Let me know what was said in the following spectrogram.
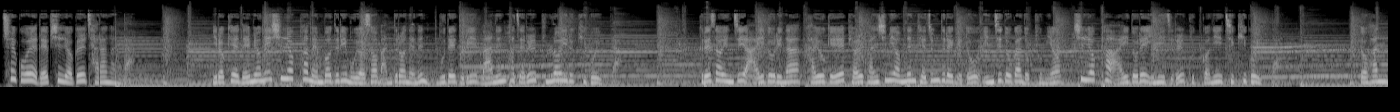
최고의 랩 실력을 자랑한다. 이렇게 4명의 실력파 멤버들이 모여서 만들어내는 무대들이 많은 화제를 불러일으키고 있다. 그래서인지 아이돌이나 가요계에 별 관심이 없는 대중들에게도 인지도가 높으며 실력파 아이돌의 이미지를 굳건히 지키고 있다. 또한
